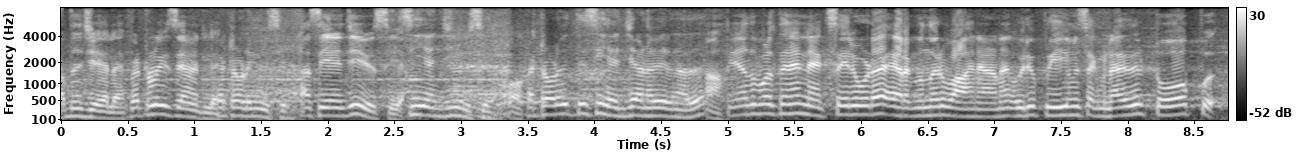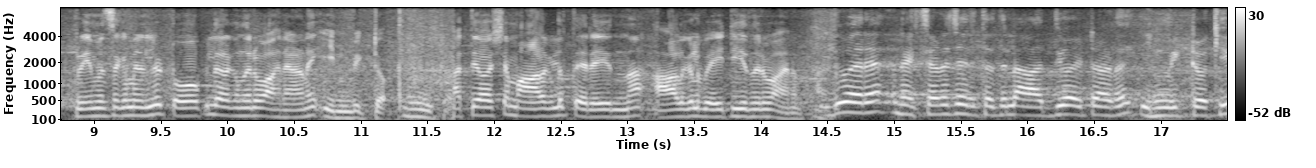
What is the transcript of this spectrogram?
അതും ചെയ്യാല്ലേ? പെട്രോൾ യൂസ് ചെയ്യാൻ പറ്റില്ല? പെട്രോൾ യൂസ് ചെയ്യും. സി എൻ ജി യൂസ് ചെയ്യാം. സി എൻ ജി യൂസ് ചെയ്യാം. Petrol with C N G ആണ് വരുന്നത്. പിന്നെ അതുപോലെ തന്നെ നെക്സയിലൂടെ ഇറങ്ങുന്ന ഒരു വാഹനമാണ്. ഒരു പ്രീമിയം സെഗ്മെന്റ് അതായത് ടോപ്പ് പ്രീമിയം സെഗ്മെന്റിൽ ടോപ്പിൽ ഇറങ്ങുന്ന ഒരു വാഹനമാണ് ഇൻവിക്ടോ അത്യാവശ്യം ആളുകൾ തിരയുന്ന ആളുകൾ വെയിറ്റ് ചെയ്യുന്ന ഒരു വാഹനം. ഇതുവരെ നെക്സയുടെ ചരിത്രത്തിൽ ആദ്യമായിട്ടാണ് ഇൻവിക്ടോക്ക്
